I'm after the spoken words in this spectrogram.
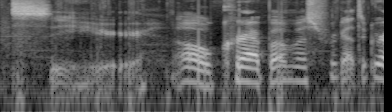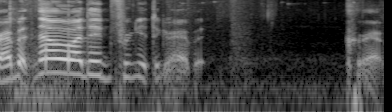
Let's see here. Oh crap, I almost forgot to grab it. No, I did forget to grab it. Crap.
